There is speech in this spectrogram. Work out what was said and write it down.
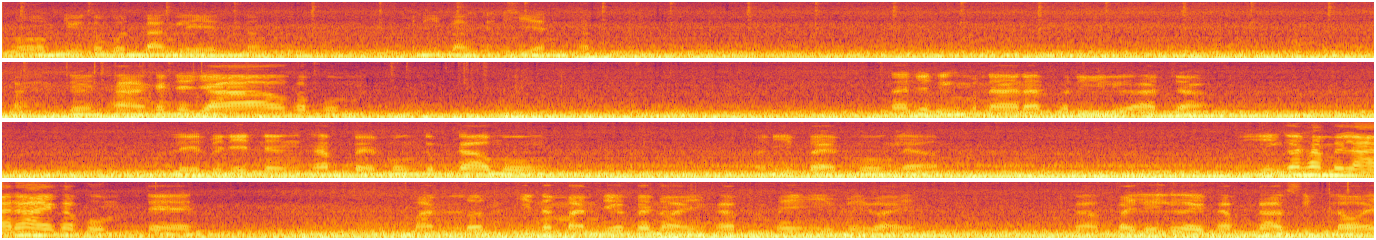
เพราะผมอยู่ตำบลบางเลนเนาะอันนี้บางตะเคียนครับเดินทางกันยาวๆครับผม น่าจะถึงมนานัดพอดีหรืออาจจะเลทไปนิดนึงครับแปดโมงกับเก้าโมง อันนี้แปดโมงแล้ว จริงๆก็ทำเวลาได้ครับผม แต่ มันลดกินน้ำมันเยอะไปหน่อยครับ ไม่ไม่ไหว ก็ไปเรื่อยๆครับเก้าสิบร้อย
